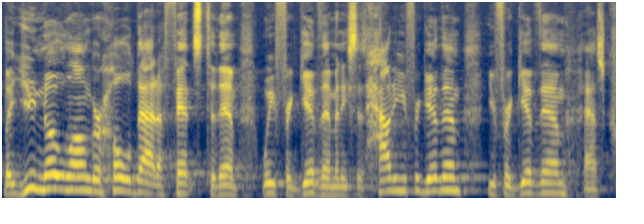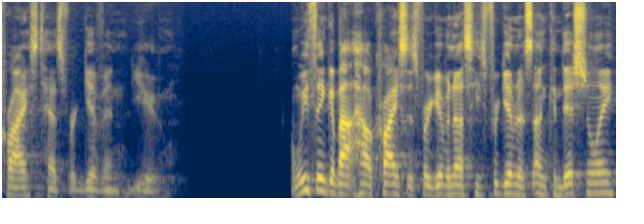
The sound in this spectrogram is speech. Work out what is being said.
but you no longer hold that offense to them. We forgive them. And he says, How do you forgive them? You forgive them as Christ has forgiven you. When we think about how Christ has forgiven us, He's forgiven us unconditionally.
